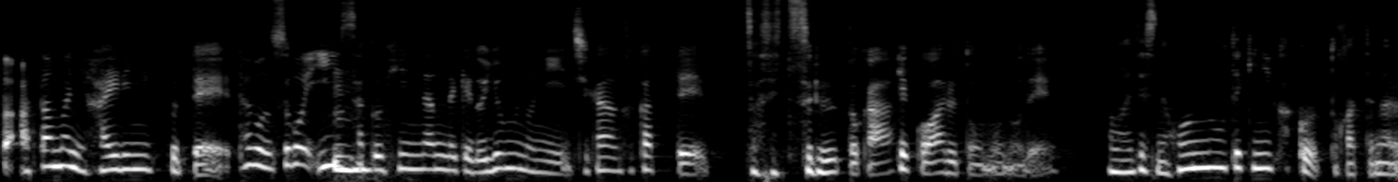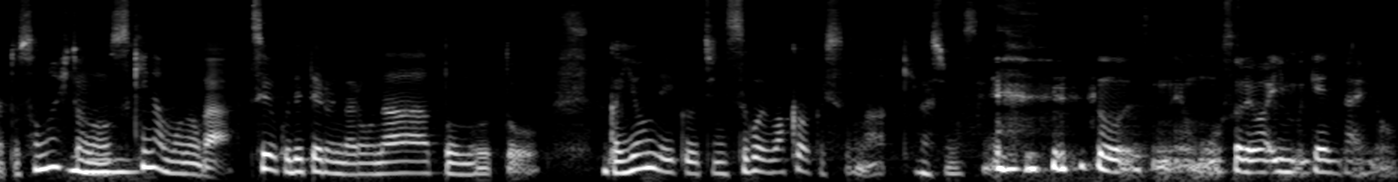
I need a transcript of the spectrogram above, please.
と頭に入りにくくて多分すごいいい作品なんだけど、読むのに時間がかかって挫折するとか結構あると思うので。あれですね本能的に書くとかってなるとその人の好きなものが強く出てるんだろうなと思うと、なんか読んでいくうちにすごいワクワクしそうな気がしますね。そうですねもうそれは今現代の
